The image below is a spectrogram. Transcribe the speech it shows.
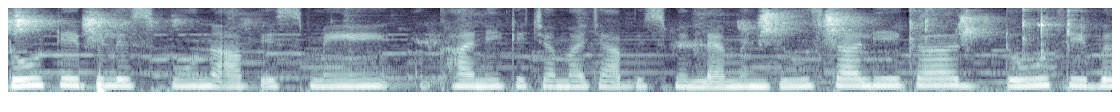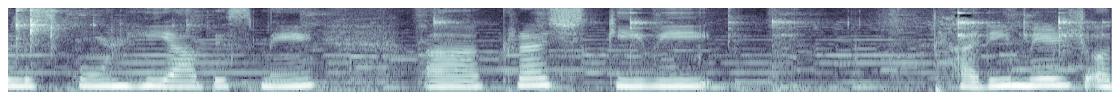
दो टेबल स्पून आप इसमें खाने के चम्मच आप इसमें लेमन जूस डालिएगा। दो टेबल स्पून ही आप इसमें क्रश कीवी, हरी मिर्च और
